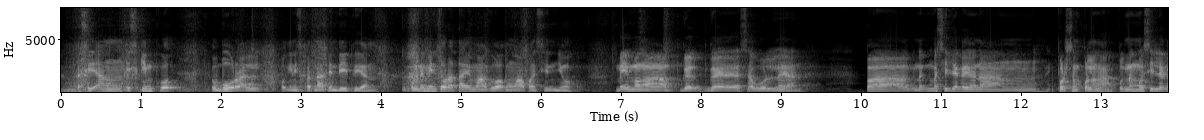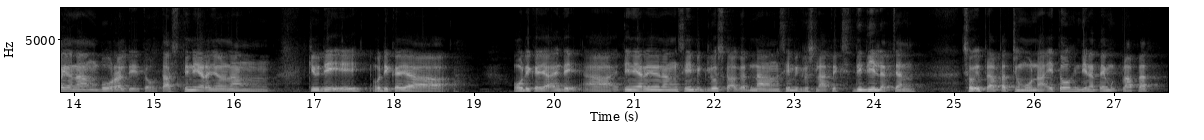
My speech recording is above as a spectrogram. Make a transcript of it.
Kasi ang skim coat o bural, pag inispat natin dito yan, pag namintura tayo magawa, kung mapansin nyo, may mga ga- gaya sa wall na yan. Pag nagmasilya kayo ng, for example lang ha, pag nagmasilya kayo ng bural dito, tapos tinira nyo ng QDE, o di kaya, o di kaya, hindi, ah tinira nyo ng semi-gloss, kaagad ng semi-gloss latex, didilat yan. So, iplaplat nyo muna. Ito, hindi na tayo magplaplat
